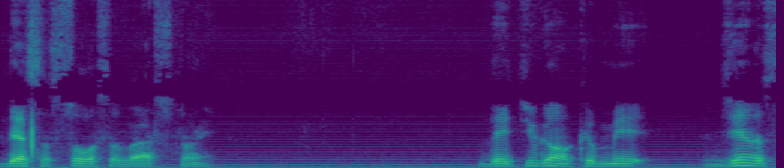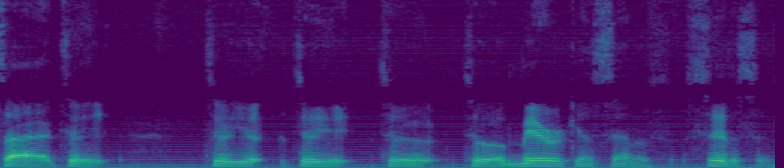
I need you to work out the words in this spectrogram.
That's a source of our strength. That you're to commit genocide to to to to to American citizens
